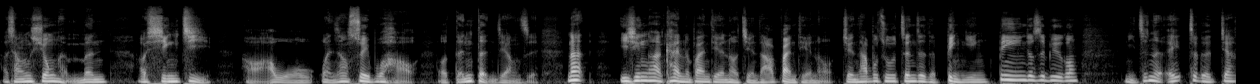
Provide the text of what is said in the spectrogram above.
啊，常常胸很闷啊，心悸好啊，我晚上睡不好哦，等等这样子。那疑心看看了半天哦，检查半天哦，检查不出真正的病因。病因就是，譬如说你真的哎，这个叫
